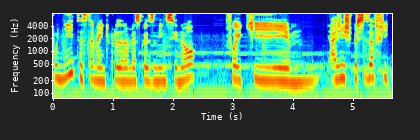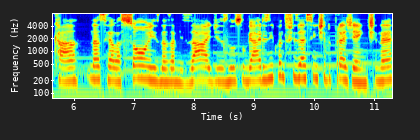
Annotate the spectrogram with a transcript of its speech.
bonitas também que o Programa Minhas Coisas me ensinou foi que hum, a gente precisa ficar nas relações, nas amizades, nos lugares enquanto fizer sentido pra gente, né?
